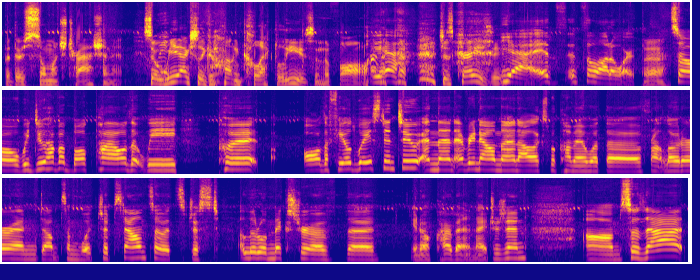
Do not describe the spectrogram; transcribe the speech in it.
but there's so much trash in it. So Wait. we actually go out and collect leaves in the fall yeah. which is crazy. Yeah it's it's a lot of work. Yeah. so we do have a bulk pile that we put all the field waste into. And then every now and then Alex will come in with the front loader and dump some wood chips down. So it's just a little mixture of the, you know, carbon and nitrogen. Um, so that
